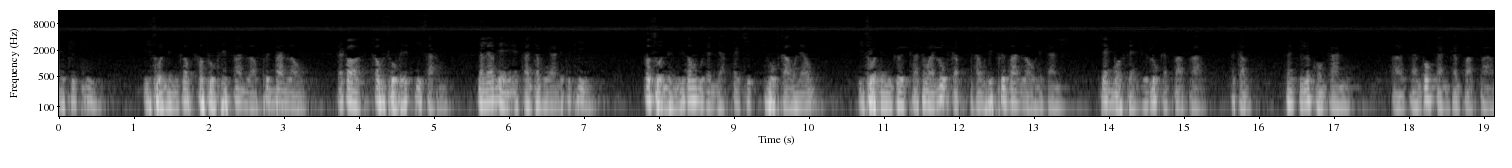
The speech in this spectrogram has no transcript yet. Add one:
ในพื้นที่ อีกส่วนหนึ่งก็เข้าสู่ประเทศบ้านเราเพื่อนบ้านเรา แล้วก็เข้าสู่ประเทศที่สามนั้นแล้วเนี่ยการทำงานในพื้นที่ ก็ส่วนหนึ่งที่ต้องร่วมกันอยางใกล้ชิดที่ผมกล่าวมาแล้ว อีกส่วนหนึ่งคือการทำงานร่วมกับทางประเทศเพื่อนบ้านเราในการแจ้งเบาะแสหรือร่วมกันปราบปราม นะครับนั่นคือเรื่องของการการป้องกันการปราบปราม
